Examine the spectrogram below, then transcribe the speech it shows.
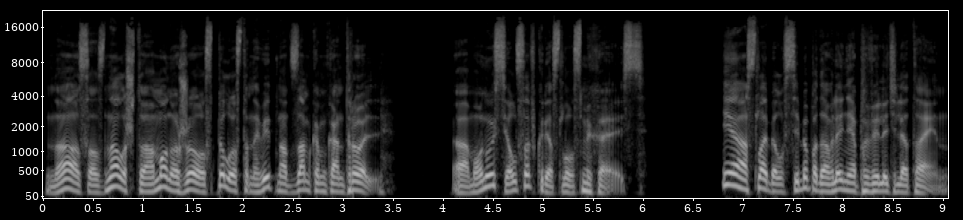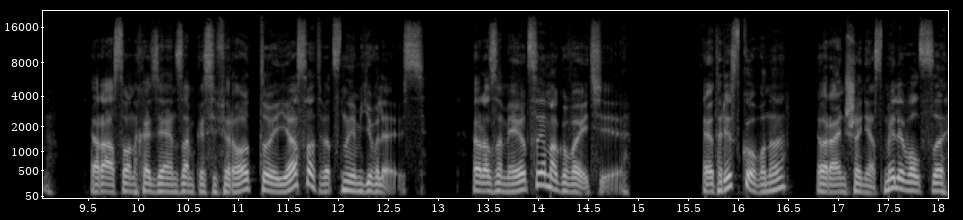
но осознал, что Амон уже успел установить над замком контроль. Амон уселся в кресло, усмехаясь. Я ослабил в себе подавление Повелителя Тайн. Раз он хозяин замка Сефирот, то и я, соответственно, им являюсь. Разумеется, я могу войти. Это рискованно. Раньше не осмеливался.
